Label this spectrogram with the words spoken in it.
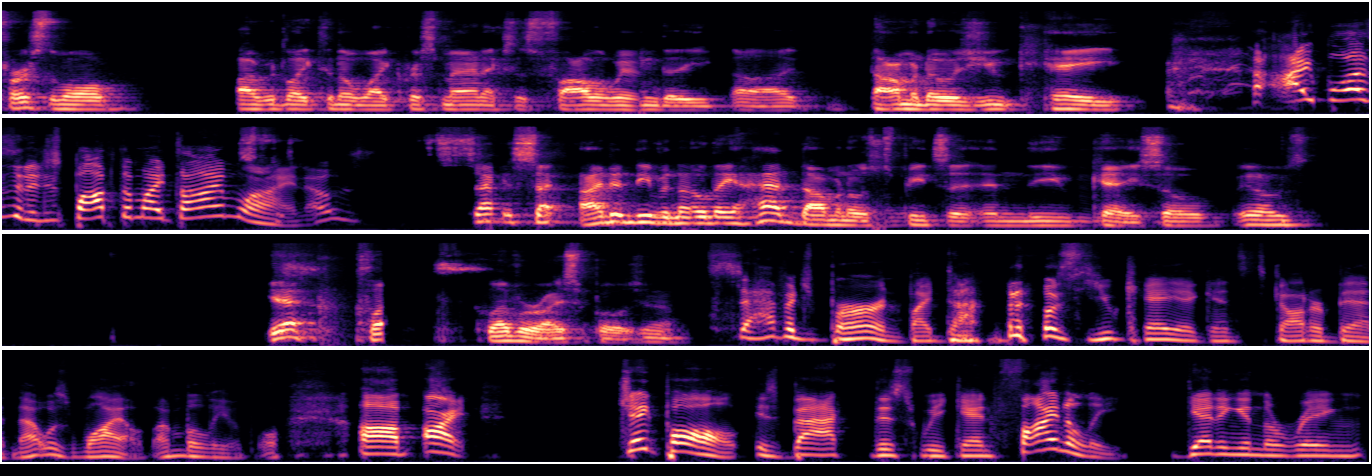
First of all, I would like to know why Chris Mannix is following the uh, Domino's UK. I wasn't. It just popped on my timeline. I was second. Sec- I didn't even know they had Domino's pizza in the UK. So you know, was, yeah, clever, clever, I suppose. Yeah, savage burn by Domino's UK against Conor Benn. That was wild, unbelievable. Um, all right, Jake Paul is back this weekend. Finally, getting in the ring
